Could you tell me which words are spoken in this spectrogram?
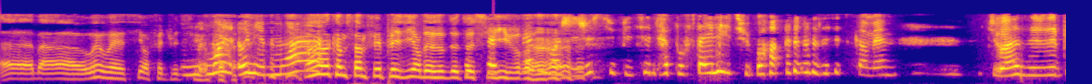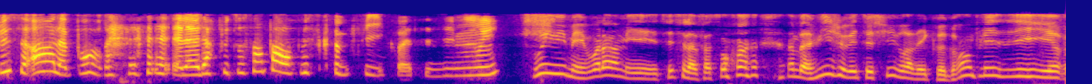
Euh, bah ouais ouais, si en fait je vais te suivre. Moi, moi. Ah, comme ça me fait plaisir de, de te suivre. scène, moi, j'ai juste eu pitié de la pauvre Tylee, tu vois. Quand même. Tu vois, c'est plus, ah, la pauvre, elle a l'air plutôt sympa en plus comme fille, quoi. Tu te dis, oui. Oui, oui, mais voilà, mais tu sais, c'est la façon. ah bah oui, je vais te suivre avec grand plaisir.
